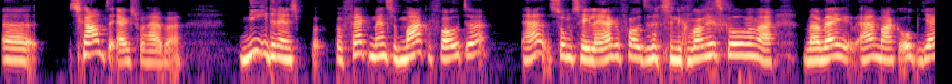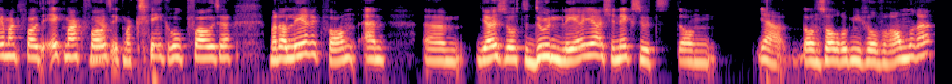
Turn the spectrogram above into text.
eh, schaamte ergens voor hebben. Niet iedereen is per- perfect. Mensen maken fouten. Hè? Soms hele erge fouten dat ze in de gevangenis komen. Maar, maar wij hè, maken ook, jij maakt fouten, ik maak fouten. Ik maak zeker ook fouten. Maar daar leer ik van. En ehm, juist door te doen leer je. Als je niks doet, dan, ja, dan zal er ook niet veel veranderen.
